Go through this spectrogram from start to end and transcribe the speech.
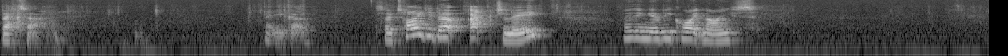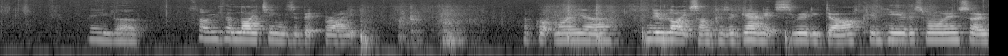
better. There you go. So tidied up actually, I think it'll be quite nice. There you go. Sorry if the lighting's a bit bright. I've got my uh, new lights on because again it's really dark in here this morning so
